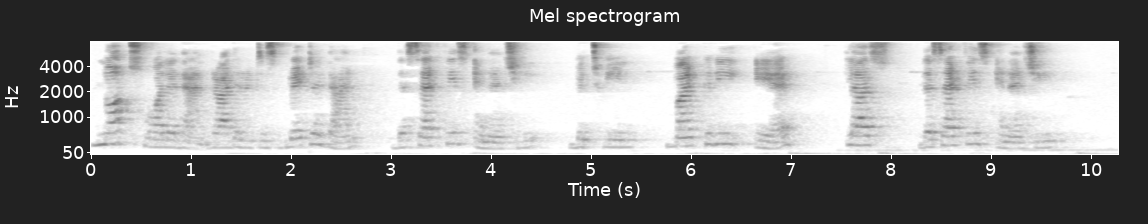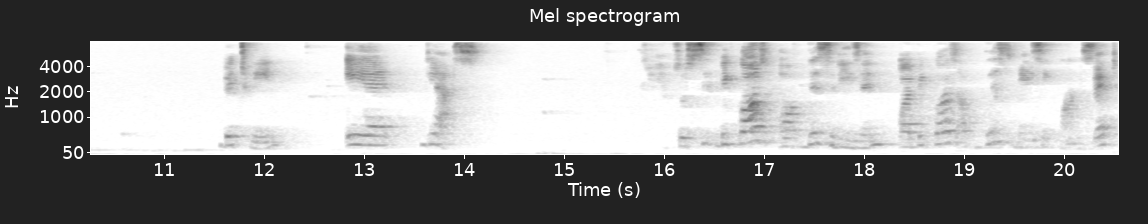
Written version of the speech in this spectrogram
not smaller than, rather it is greater than the surface energy between mercury air plus the surface energy between air glass. So because of this reason or because of this basic concept,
